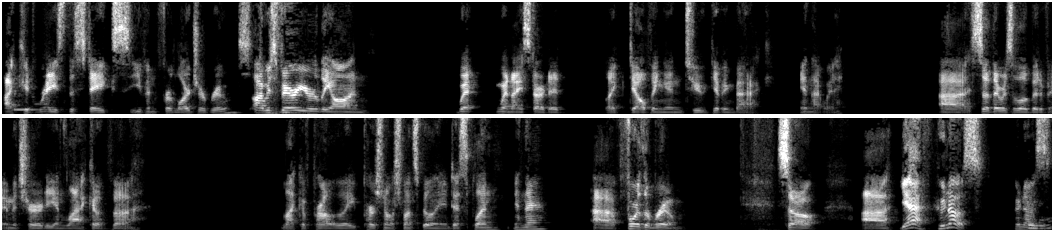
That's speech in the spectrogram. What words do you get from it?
I could raise the stakes even for larger rooms. I was very early on when when I started like delving into giving back in that way. Uh, so there was a little bit of immaturity and lack of uh, lack of probably personal responsibility and discipline in there uh, for the room. So, uh, yeah, who knows? Who knows?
